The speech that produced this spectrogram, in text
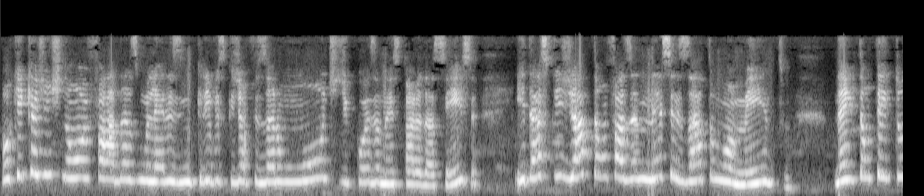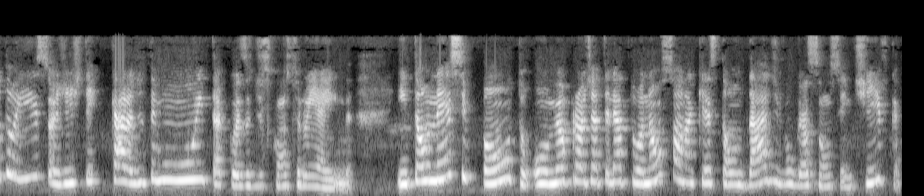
Por que, que a gente não ouve falar das mulheres incríveis que já fizeram um monte de coisa na história da ciência e das que já estão fazendo nesse exato momento? Né? Então tem tudo isso, a gente tem, cara, a gente tem muita coisa a desconstruir ainda. Então, nesse ponto, o meu projeto ele atua não só na questão da divulgação científica,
